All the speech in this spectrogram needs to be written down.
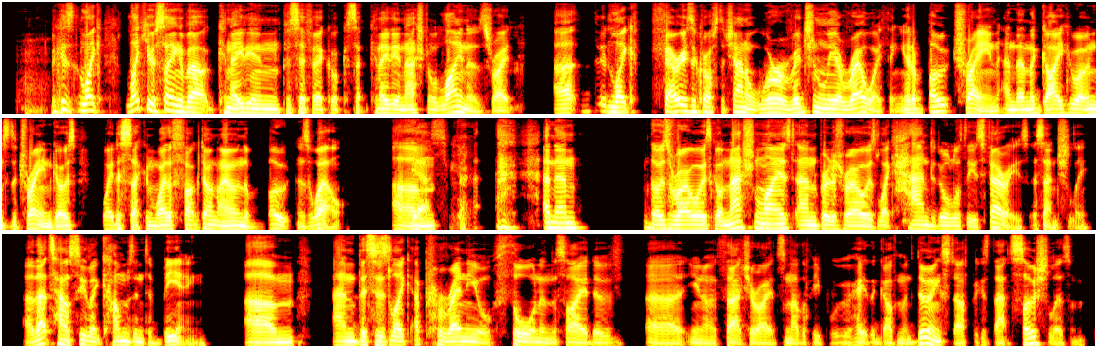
because, like, like you were saying about Canadian Pacific or Canadian National liners, right? Uh, like ferries across the channel were originally a railway thing. You had a boat train, and then the guy who owns the train goes, "Wait a second, why the fuck don't I own the boat as well?" Um, yes. and then those railways got nationalized and british railways like handed all of these ferries essentially uh, that's how sealink comes into being um, and this is like a perennial thorn in the side of uh, you know thatcherites and other people who hate the government doing stuff because that's socialism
